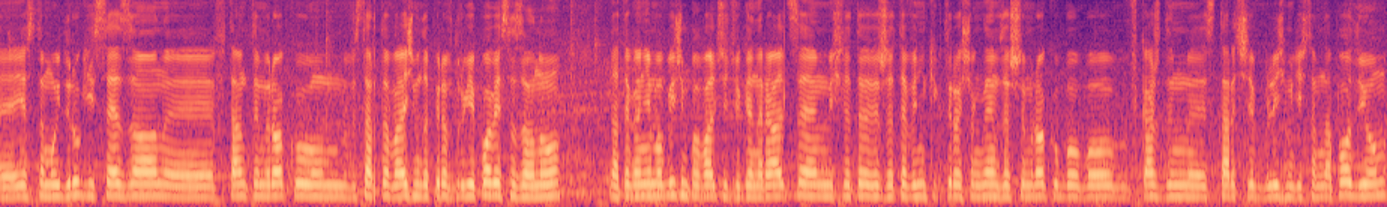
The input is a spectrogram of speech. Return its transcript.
Y, Jest to mój drugi sezon. Y, W tamtym roku wystartowaliśmy dopiero w drugiej połowie sezonu, dlatego nie mogliśmy powalczyć w generalce. Myślę że te wyniki, które osiągnąłem w zeszłym roku, bo, bo w każdym starcie byliśmy gdzieś tam na podium,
